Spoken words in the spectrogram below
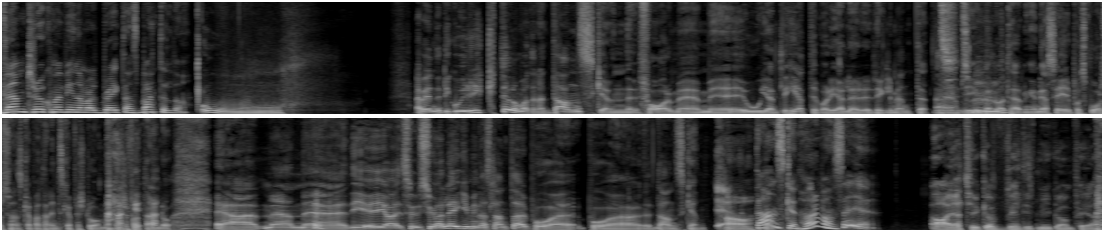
Vem tror du kommer vinna vårt breakdance battle då? Oh. Jag vet inte, det går ju rykten om att den här dansken far med, med oegentligheter vad det gäller reglementet i själva tävlingen. Jag säger det på svårsvenska för att han inte ska förstå, man kanske fattar ändå. Eh, men eh, det, jag, så, så jag lägger mina slantar på, på eh, dansken. Ja. Dansken, hör vad han säger. Ja, jag tycker väldigt mycket om Per.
